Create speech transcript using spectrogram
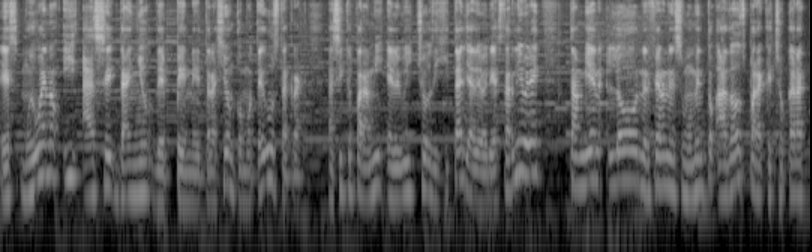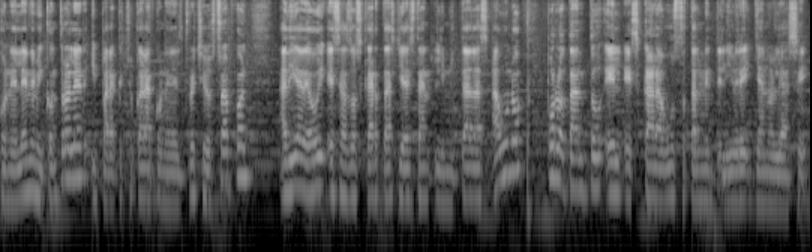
es muy bueno y hace daño de penetración, como te gusta, crack. Así que para mí el bicho digital ya debería estar libre. También lo nerfearon en su momento a 2 para que chocara con el Enemy Controller y para que chocara con el Treacherous Trap Hole. A día de hoy esas dos cartas ya están limitadas a uno, por lo tanto el Scarabus totalmente libre ya no le hace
